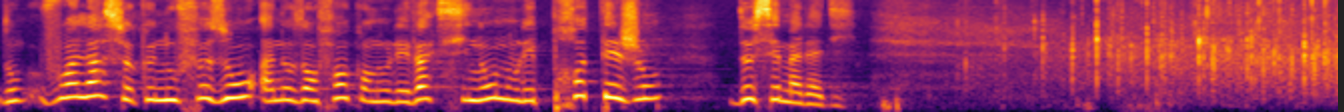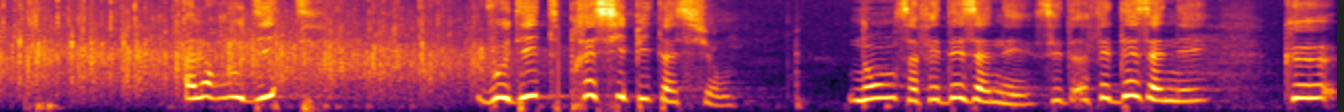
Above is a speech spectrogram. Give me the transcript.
Donc voilà ce que nous faisons à nos enfants quand nous les vaccinons, nous les protégeons de ces maladies. Alors vous dites, vous dites précipitation. Non, ça fait des années, ça fait des années que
